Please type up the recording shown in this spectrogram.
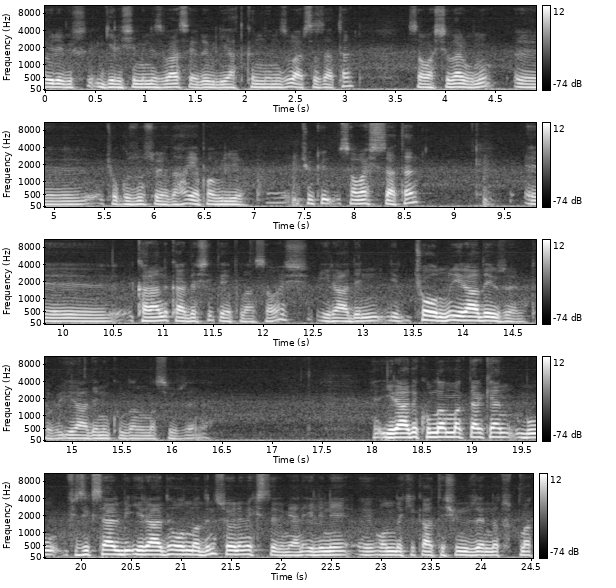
öyle bir gelişiminiz varsa ya da bir yatkınlığınız varsa zaten savaşçılar bunu çok uzun süre daha yapabiliyor. Çünkü savaş zaten karanlık kardeşlikle yapılan savaş iradenin çoğunluğu irade üzerine tabii iradenin kullanılması üzerine. İrade kullanmak derken bu fiziksel bir irade olmadığını söylemek isterim. Yani elini 10 e, dakika ateşin üzerinde tutmak,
